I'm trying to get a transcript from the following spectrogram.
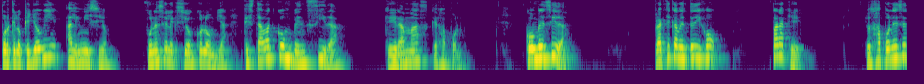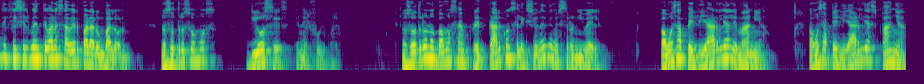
Porque lo que yo vi al inicio fue una selección Colombia que estaba convencida que era más que Japón. Convencida. Prácticamente dijo, ¿para qué? Los japoneses difícilmente van a saber parar un balón. Nosotros somos dioses en el fútbol. Nosotros nos vamos a enfrentar con selecciones de nuestro nivel. Vamos a pelearle a Alemania, Vamos a pelearle a España.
